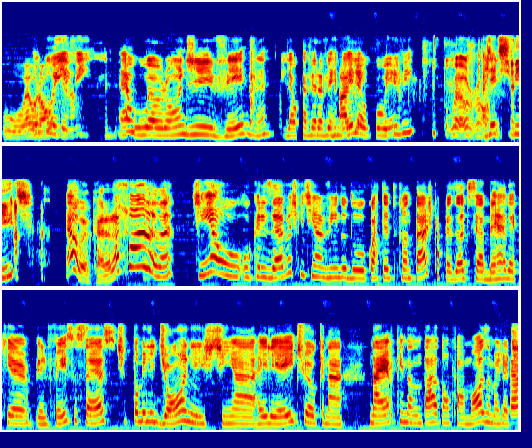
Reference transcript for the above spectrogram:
o, o o Euron, Hugo né? É o Elrond V, né? Ele é o Caveira Vermelha, Agente o Weaving. Well, wrong. A gente Smith. É, o cara era foda, né? Tinha o, o Chris Evans, que tinha vindo do Quarteto Fantástico, apesar de ser a merda que é- ele fez sucesso. Tinha Tommy Lee Jones, tinha a Hayley Atwell, que na, na época ainda não tava tão famosa, mas já tinha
